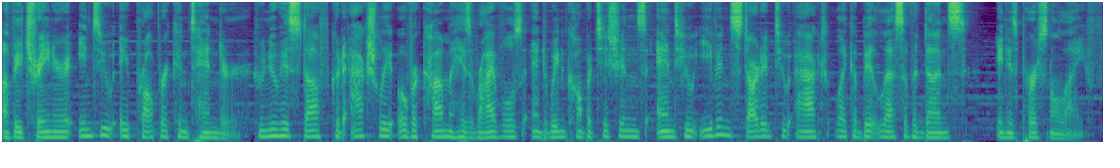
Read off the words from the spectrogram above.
of a trainer into a proper contender, who knew his stuff, could actually overcome his rivals and win competitions, and who even started to act like a bit less of a dunce in his personal life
